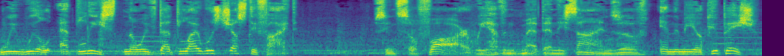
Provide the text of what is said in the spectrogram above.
we will at least know if that lie was justified. Since so far, we haven't met any signs of enemy occupation.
